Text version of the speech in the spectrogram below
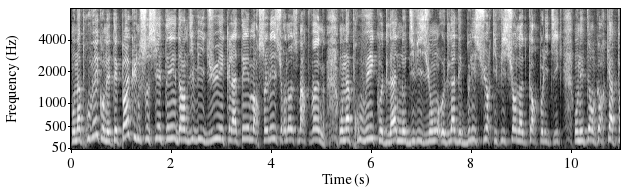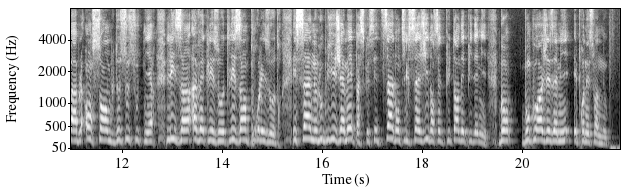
On a prouvé qu'on n'était pas qu'une société d'individus éclatés, morcelés sur nos smartphones. On a prouvé qu'au-delà de nos divisions, au-delà des blessures qui fissurent notre corps politique, on était encore capable, ensemble, de se soutenir, les uns avec les autres, les uns pour les autres. Et ça, ne l'oubliez jamais, parce que c'est de ça dont il s'agit dans cette putain d'épidémie. Bon, bon courage les amis, et prenez soin nous.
